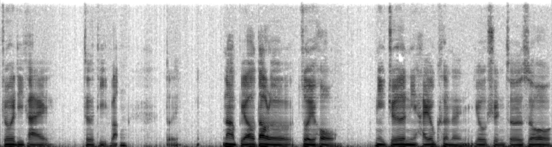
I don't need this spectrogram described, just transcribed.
就会离开这个地方，对，那不要到了最后，你觉得你还有可能有选择的时候，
